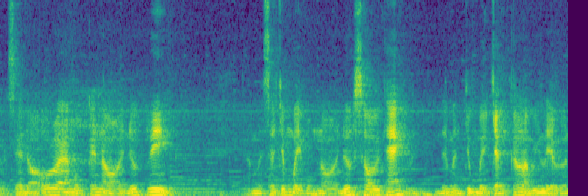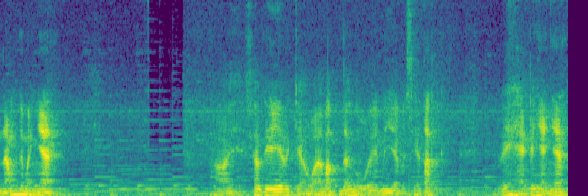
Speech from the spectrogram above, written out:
Mình sẽ đổ ra một cái nồi nước riêng. Mình sẽ chuẩn bị một nồi nước sôi khác để mình chuẩn bị trần các loại nguyên liệu rồi nấm các bạn nha. Rồi sau khi chảo quả bắp đã nguội bây giờ mình sẽ tách lấy hạt cả nhà nha.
